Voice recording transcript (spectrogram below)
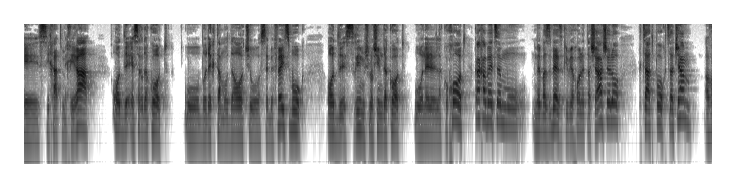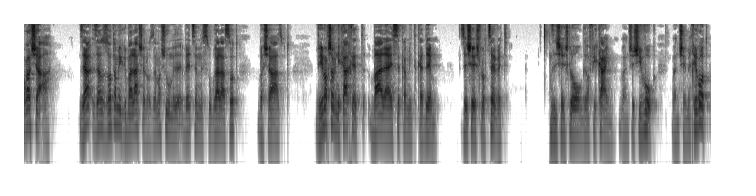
אה, שיחת מכירה, עוד 10 דקות הוא בודק את המודעות שהוא עושה בפייסבוק, עוד 20-30 דקות הוא עונה ללקוחות, ככה בעצם הוא מבזבז כביכול את השעה שלו, קצת פה קצת שם, עברה שעה. זה, זה, זאת המגבלה שלו, זה מה שהוא בעצם מסוגל לעשות בשעה הזאת. ואם עכשיו ניקח את בעל העסק המתקדם, זה שיש לו צוות, זה שיש לו גרפיקאים ואנשי שיווק ואנשי מכירות,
